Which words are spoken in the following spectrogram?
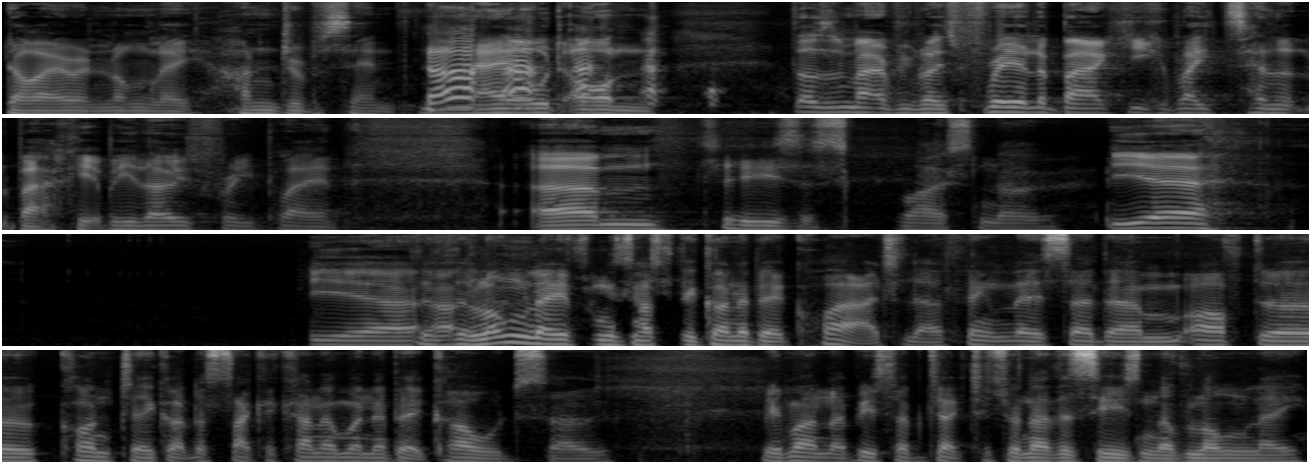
Dier, and Lenglet. 100%. Nailed on. Doesn't matter if he plays three at the back, you can play 10 at the back. It'd be those three playing. Um, Jesus Christ, no. yeah. Yeah. The, uh, the long lay thing has actually gone a bit quiet. Actually, I think they said um, after Conte got the sack, it kind of went a bit cold. So we might not be subjected to another season of Lenglet.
